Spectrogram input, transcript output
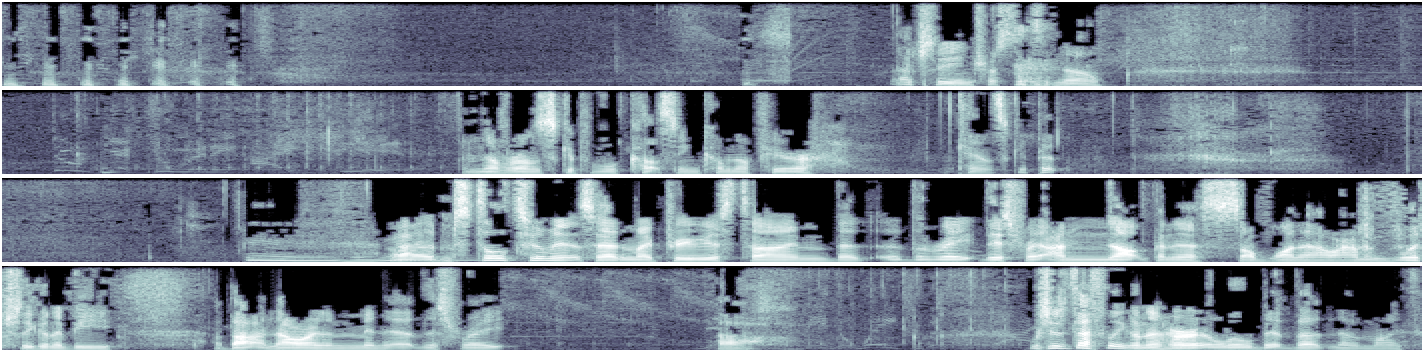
Actually, interesting to know. Another unskippable cutscene coming up here. Can't skip it. Right, I'm still two minutes ahead of my previous time, but at the rate this rate, I'm not gonna sub one hour. I'm literally gonna be about an hour and a minute at this rate, Oh. which is definitely gonna hurt a little bit, but never mind.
